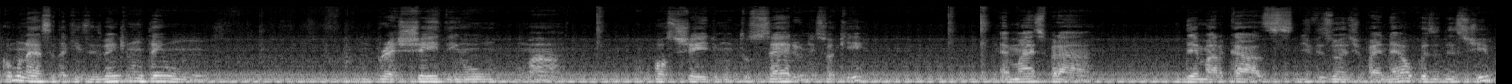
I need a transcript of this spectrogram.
Como nessa daqui, vocês veem que não tem um, um pre-shading ou uma um post-shade muito sério nisso aqui. É mais para demarcar as divisões de painel, coisa desse tipo.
